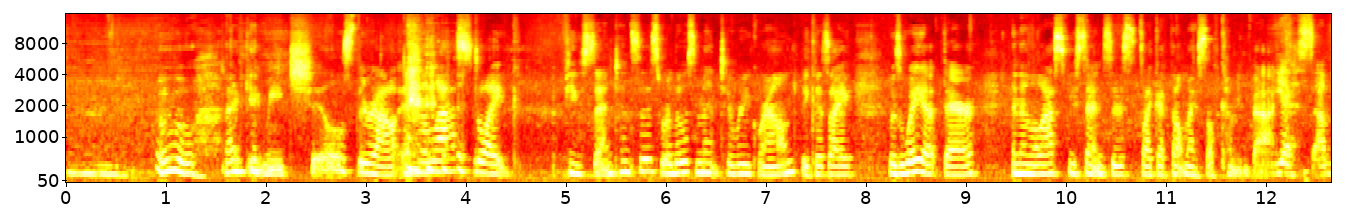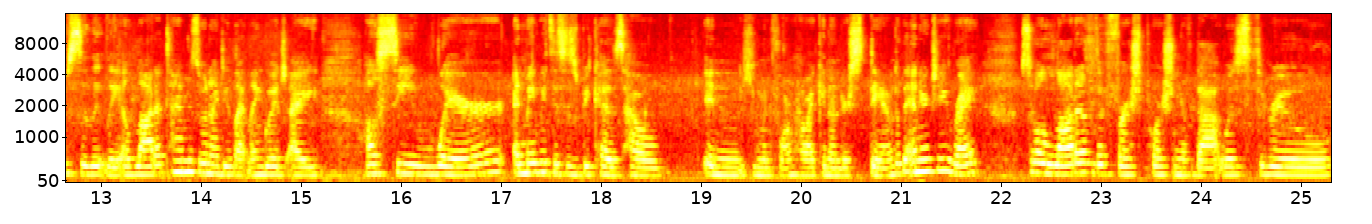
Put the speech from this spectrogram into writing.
Hmm. Ooh, that gave me chills throughout. And the last like few sentences were those meant to reground because I was way up there, and then the last few sentences, it's like I felt myself coming back. Yes, absolutely. A lot of times when I do light language, I I'll see where and maybe this is because how in human form how I can understand the energy, right? So a lot of the first portion of that was through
